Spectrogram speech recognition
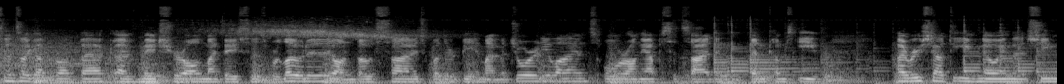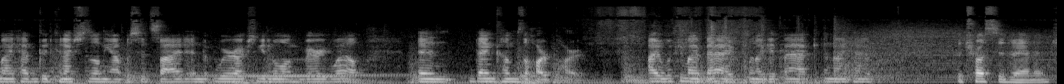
Since I got brought back, I've made sure all my bases were loaded on both sides, whether it be in my majority alliance or on the opposite side, and then comes Eve. I reached out to Eve knowing that she might have good connections on the opposite side, and we're actually getting along very well. And then comes the hard part. I look in my bag when I get back, and I have the trust advantage.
